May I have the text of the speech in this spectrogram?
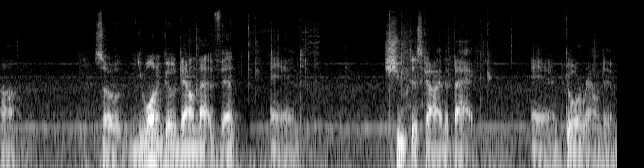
Uh, so you want to go down that vent and shoot this guy in the back and go around him.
